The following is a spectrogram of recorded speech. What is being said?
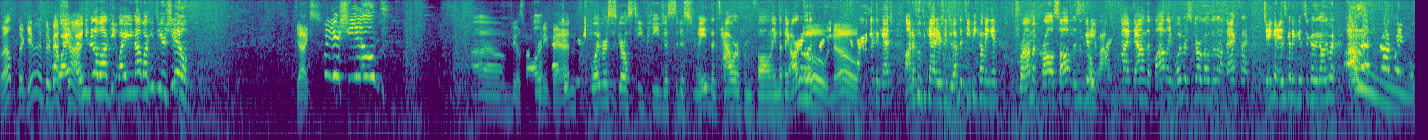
well, they're giving it their best why, shot. why are you not walking why are you not walking to your shield? Yikes! Your shield? Um Feels pretty bad. Boy versus girls TP just to dissuade the tower from falling, but they are gonna look Oh for no! We're gonna get the catch on the Floofy Cat Ears. We do have the TP coming in from Crawl Assault, and this is gonna Oh, be a wow. five down the bot lane. Boy versus girl goes in on the backside. Jaga is gonna get secure the only way. Oh, that's shockwave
